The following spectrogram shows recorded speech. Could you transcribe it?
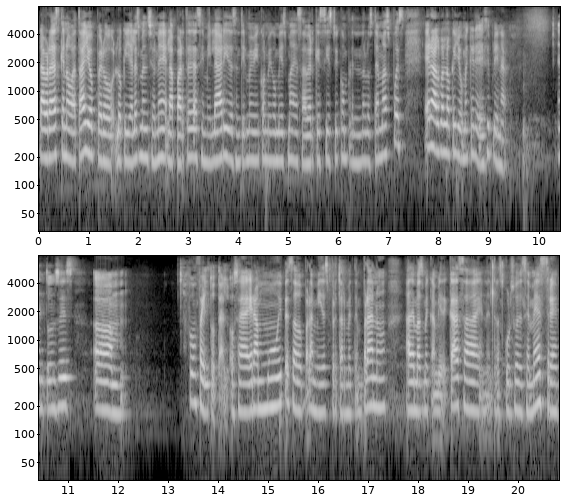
la verdad es que no batallo, pero lo que ya les mencioné, la parte de asimilar y de sentirme bien conmigo misma, de saber que sí estoy comprendiendo los temas, pues era algo en lo que yo me quería disciplinar. Entonces, um, fue un fail total. O sea, era muy pesado para mí despertarme temprano. Además me cambié de casa en el transcurso del semestre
